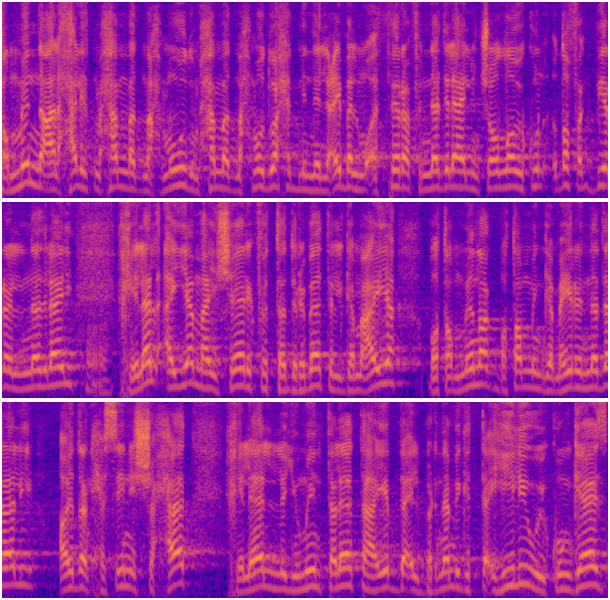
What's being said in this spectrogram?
طمنا على حالة محمد محمود ومحمد محمود واحد من اللعيبه المؤثرة في النادي الأهلي. إن شاء الله ويكون إضافة كبيرة للنادي الأهلي. خلال أيام هيشارك في التدريبات الجماعية. بطمنك بطمن جماهير النادي الأهلي. أيضا حسين الشحات خلال يومين ثلاثة هيبدأ البرنامج التأهيلي ويكون جاهز.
